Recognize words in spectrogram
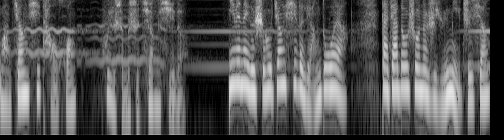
往江西逃荒。为什么是江西呢？因为那个时候江西的粮多呀。大家都说那是鱼米之乡。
